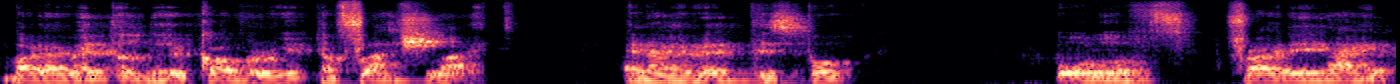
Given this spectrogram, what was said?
But I went under the cover with a flashlight, and I read this book all of Friday night.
